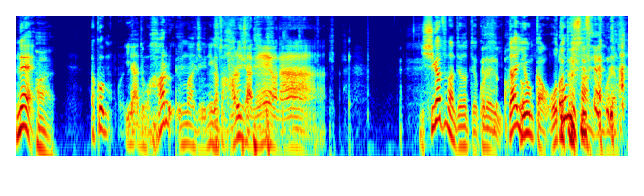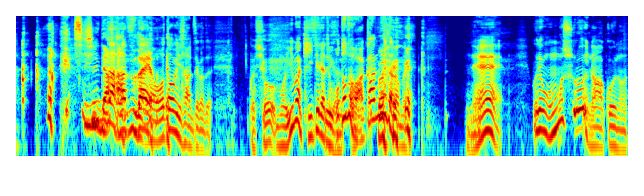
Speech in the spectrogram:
ねえ、はあこれいやでも春まあ12月春じゃねえよな。4月なんてだってこれ第4巻おとみさんだよこれ。い死んだはずだよ、おとみさんってことで。これしょうもう今聞いてるやつほとんどわかんねえだろ、お前。ねえ。これでも面白いな、こういうの。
